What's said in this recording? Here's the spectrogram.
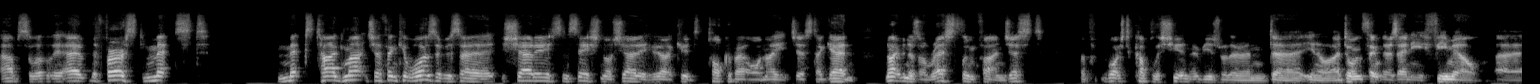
Absolutely. Uh, the first mixed mixed tag match, I think it was. It was uh, Sherry, sensational Sherry, who I could talk about all night. Just again, not even as a wrestling fan, just I've watched a couple of shoot interviews with her, and uh, you know, I don't think there's any female. Uh,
